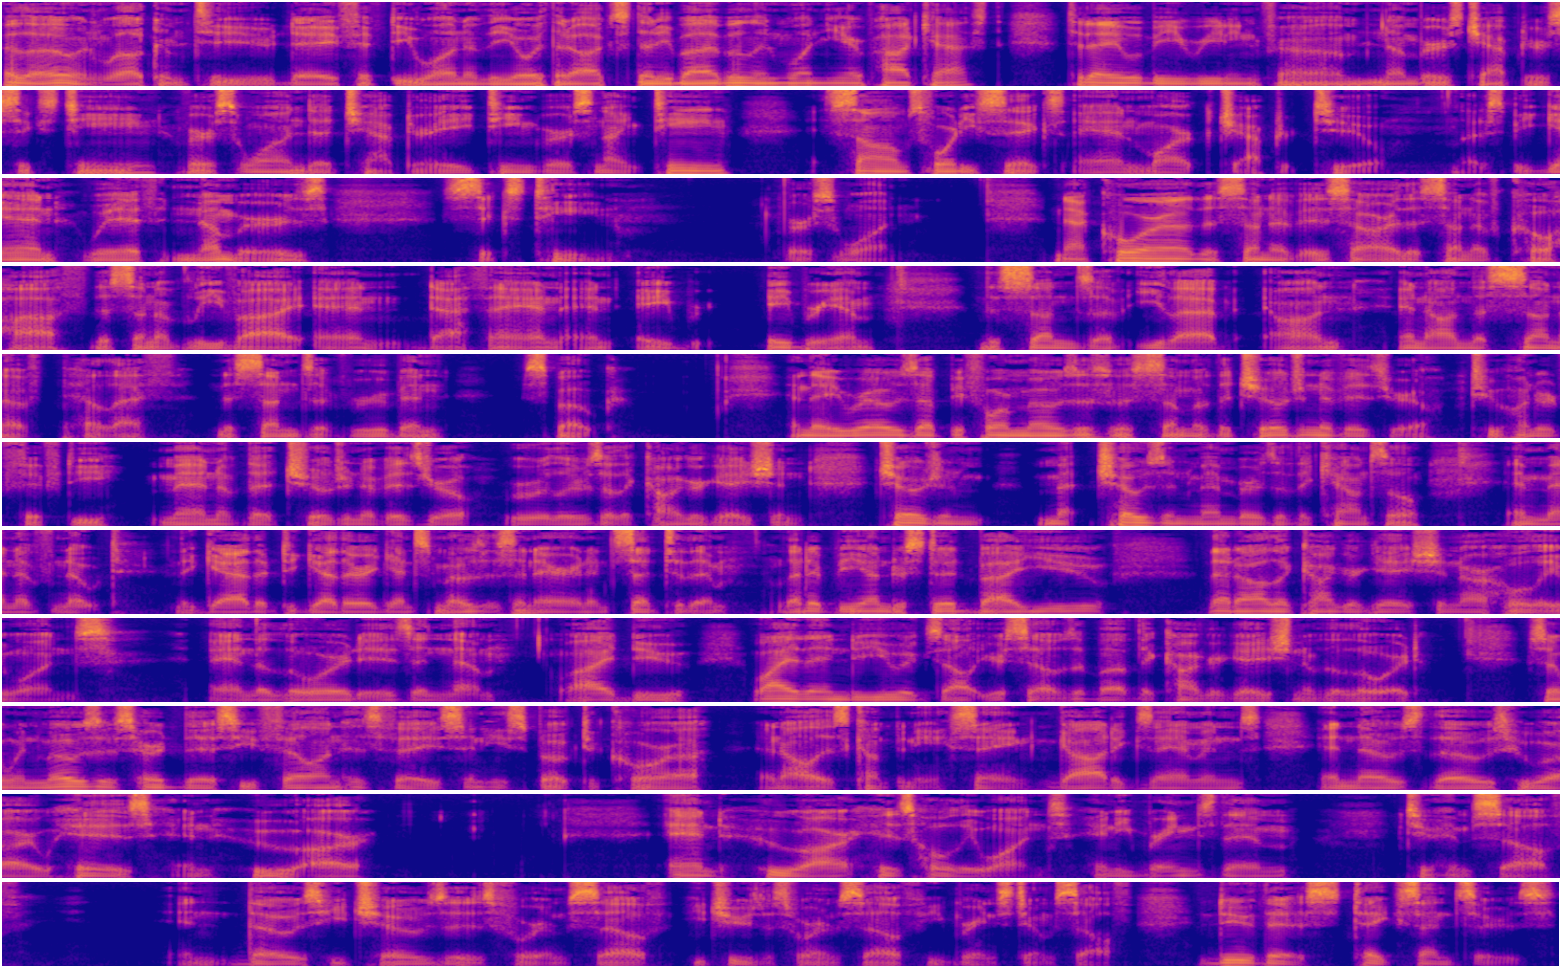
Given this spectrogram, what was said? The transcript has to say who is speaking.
Speaker 1: Hello and welcome to day 51 of the Orthodox Study Bible in One Year podcast. Today we'll be reading from Numbers chapter 16 verse 1 to chapter 18 verse 19, Psalms 46 and Mark chapter 2. Let us begin with Numbers 16 verse 1. Now Korah, the son of Izhar, the son of Kohath, the son of Levi, and Dathan and Ab- Abiram, the sons of Eliab, on and on the son of Peleth, the sons of Reuben, spoke. And they rose up before Moses with some of the children of Israel, 250 men of the children of Israel, rulers of the congregation, chosen, chosen members of the council, and men of note. They gathered together against Moses and Aaron and said to them, Let it be understood by you that all the congregation are holy ones, and the Lord is in them. Why do, why then do you exalt yourselves above the congregation of the Lord? So when Moses heard this, he fell on his face and he spoke to Korah and all his company, saying, God examines and knows those who are his and who are and who are his holy ones, and he brings them to himself. And those he chooses for himself, he chooses for himself, he brings to himself. Do this, take censers,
